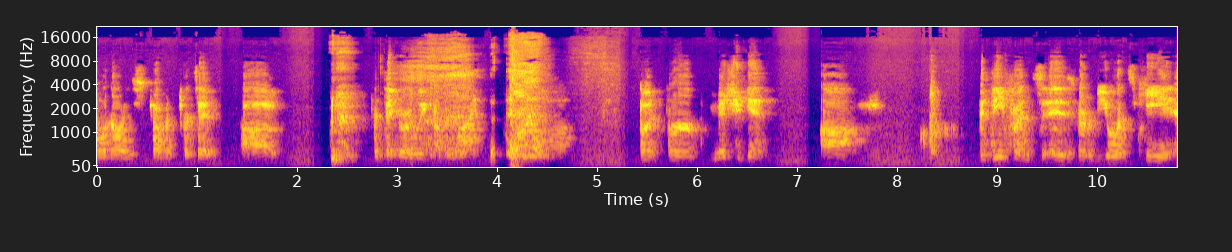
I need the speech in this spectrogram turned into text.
Illinois is coming partic- uh, particularly come to mind. Uh, but for Michigan, um, the defense is going to be what's key and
